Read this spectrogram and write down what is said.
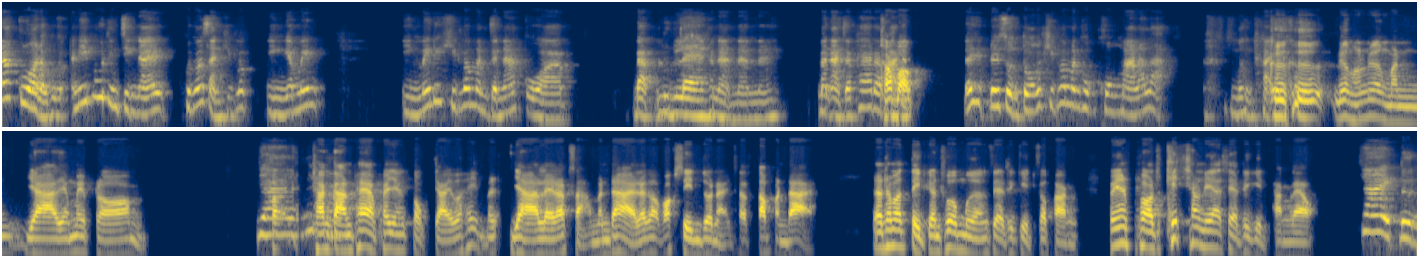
น่ากลัวเหรอคุณอันนี้พูดจริง ๆ นะ คุณวสันต์คิดว่าหญิงยังไม่หญิงไม่ได้คิดว่ามันจะน่ากลัวแบบรุนแรงขนาดนั้นนะ มันอาจจะแพร่ระเขาบาดบอกแล้วโดยส่วนตัวก็คิดว่ามันคงคงมาแล้วล่ะ เมืองไทยคือคือเรื่องของเรื่องมันยายังไม่พร้อมยาอะไรไม่ทางการแพทย์เขายังตกใจว่าเฮ้ยมันยาอะไรรักษามันได้ แล้วก็วัคซีนตัวไหนจะตับมันได้ แล้วถ้ามันติดกันทั่วเมืองเศรษฐกิจก็พัง เพราะฉะนั้นพอคิดเท่านี้เศรษฐกิจพังแล้ว ใช่ตื่น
